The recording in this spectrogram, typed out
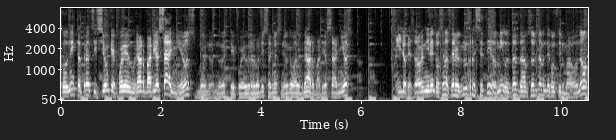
con esta transición que puede durar varios años? Bueno, no es que puede durar varios años, sino que va a durar varios años. Y lo que se va a venir entonces va a ser el reseteo, amigos. Está, absolutamente confirmado, ¿no?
